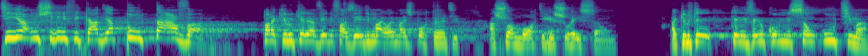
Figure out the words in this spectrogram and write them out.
tinha um significado e apontava para aquilo que ele havia de fazer de maior e mais importante, a sua morte e ressurreição. Aquilo que, que ele veio como missão última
